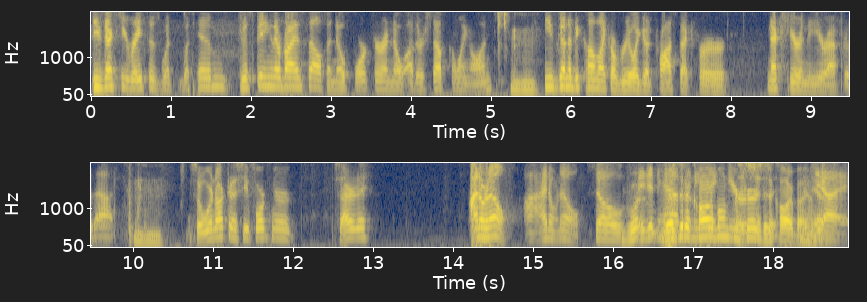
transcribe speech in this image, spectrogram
these next few races with with him just being there by himself and no Forkner and no other stuff going on. hmm He's going to become like a really good prospect for next year and the year after that. hmm So we're not going to see Forkner Saturday. I don't know. I I don't know. So What- they didn't was have it a anything collarbone for here. sure? It's just a it- collarbone. yeah. Yeah. Yeah,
